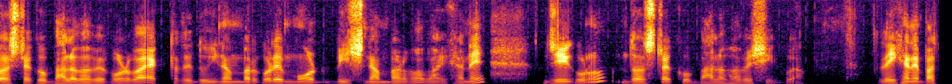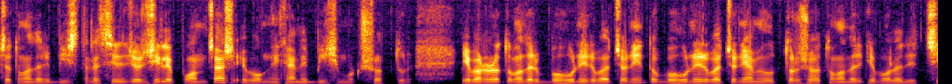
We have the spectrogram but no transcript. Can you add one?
দশটা খুব ভালোভাবে পড়বা, একটাতে দুই নাম্বার করে মোট বিশ নাম্বার পাবা এখানে যে কোনো দশটা খুব ভালোভাবে শিখবা। তাহলে এখানে পাচ্ছ তোমাদের বিশ, তাহলে সৃজনশীলে পঞ্চাশ এবং এখানে বিশ মোট সত্তর। এবার হলো তোমাদের বহু নির্বাচনী, তো বহু নির্বাচনী আমি উত্তর সহ তোমাদেরকে বলে দিচ্ছি,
